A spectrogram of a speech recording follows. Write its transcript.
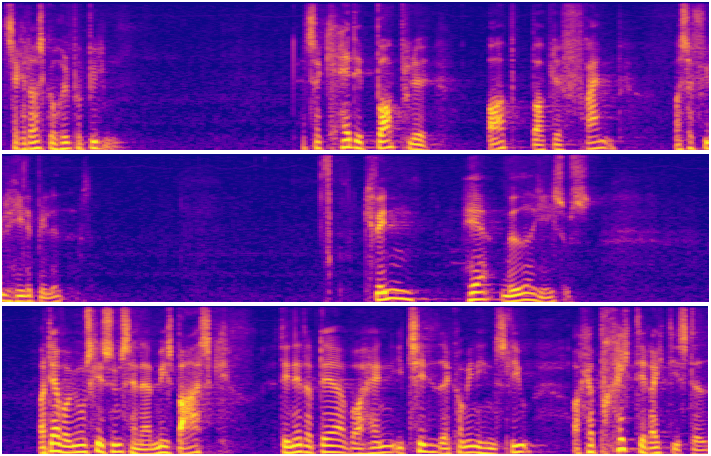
så kan der også gå hul på bylden. At så kan det boble op, boble frem, og så fylde hele billedet. Kvinden her møder Jesus. Og der, hvor vi måske synes, han er mest barsk, det er netop der, hvor han i tillid er kommet ind i hendes liv, og kan prikke det rigtige sted.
